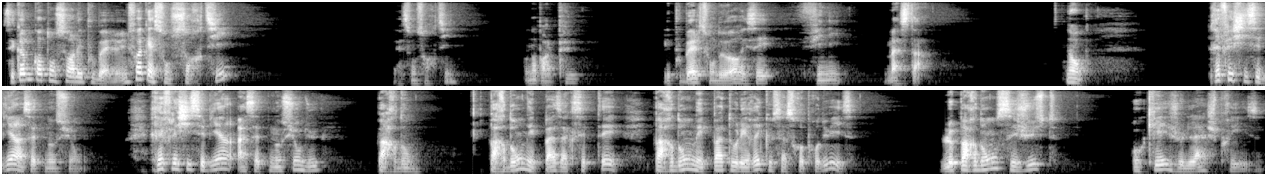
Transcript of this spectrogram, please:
C'est comme quand on sort les poubelles. Une fois qu'elles sont sorties, elles sont sorties. On n'en parle plus. Les poubelles sont dehors et c'est fini. Basta. Donc, réfléchissez bien à cette notion. Réfléchissez bien à cette notion du pardon. Pardon n'est pas accepté. Pardon n'est pas toléré que ça se reproduise. Le pardon, c'est juste, ok, je lâche prise.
